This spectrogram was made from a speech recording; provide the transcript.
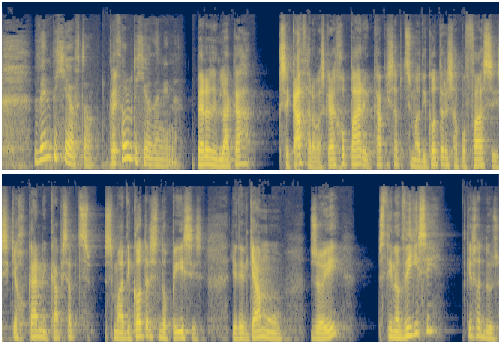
δεν είναι τυχαίο αυτό. Πε... Καθόλου τυχαίο δεν είναι. Πέρα από την πλάκα, ξεκάθαρα βασικά, έχω πάρει κάποιες από τις σημαντικότερες αποφάσεις και έχω κάνει κάποιες από τις σημαντικότερες συνειδητοποιήσεις για τη δικιά μου ζωή στην οδήγηση και στο ντουζ.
